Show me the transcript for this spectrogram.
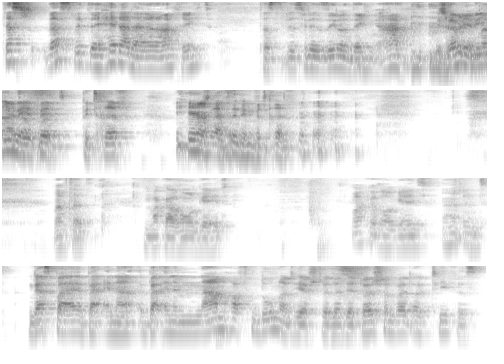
Das, das wird der Header deiner Nachricht. Dass wir es wieder sehen und denken, ah, Ich schreibe dir eine E-Mail, Betreff. Ja. Schreib's in den Betreff. Macht das. Macaron Gate. Macaron-Geld. Stimmt. Und das bei, bei, einer, bei einem namhaften Donuthersteller, der deutschlandweit aktiv ist.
